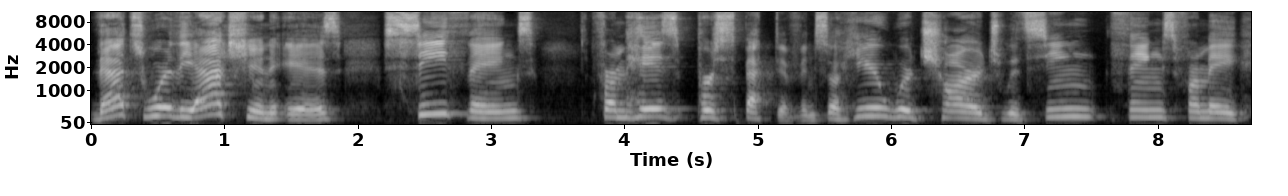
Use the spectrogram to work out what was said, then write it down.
That's where the action is. See things from his perspective. And so here we're charged with seeing things from a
